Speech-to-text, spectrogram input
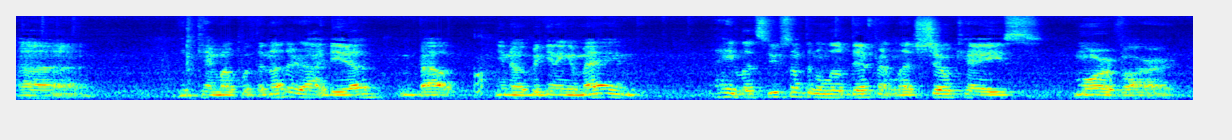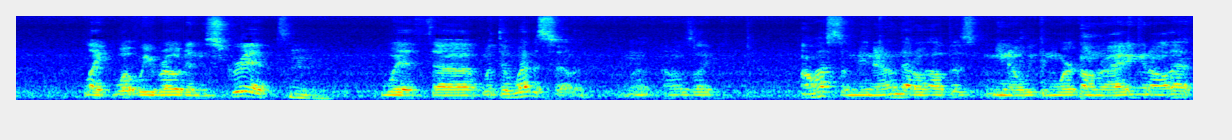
uh, he came up with another idea about you know beginning of May. And, hey, let's do something a little different. Let's showcase more of our like what we wrote in the script Hmm. with uh, with the webisode. I was like, awesome, you know, that'll help us. You know, we can work on writing and all that.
